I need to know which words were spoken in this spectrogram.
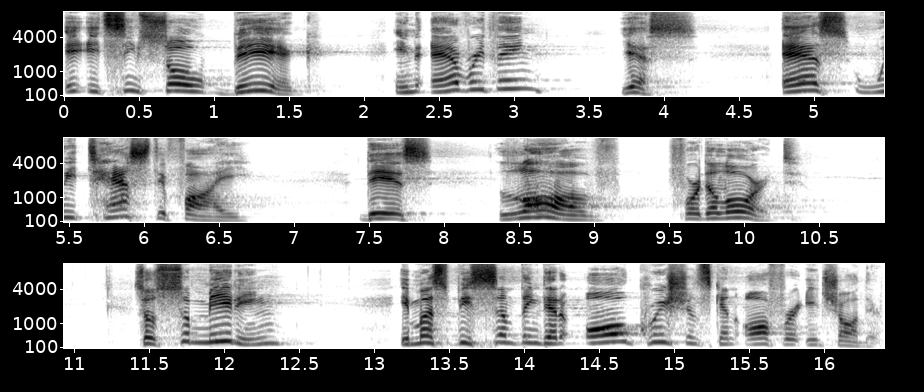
It, it seems so big. In everything? Yes. As we testify this love for the Lord. So, submitting it must be something that all Christians can offer each other,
